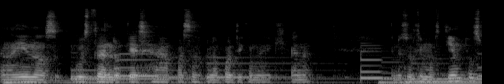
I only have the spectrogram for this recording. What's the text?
a nadie nos gusta lo que se ha pasado con la política mexicana en los últimos tiempos,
